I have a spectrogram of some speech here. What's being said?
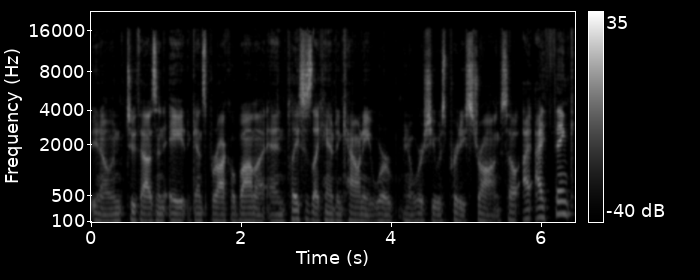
you know in 2008 against Barack Obama, and places like Hampden County were you know where she was pretty strong. So I, I think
